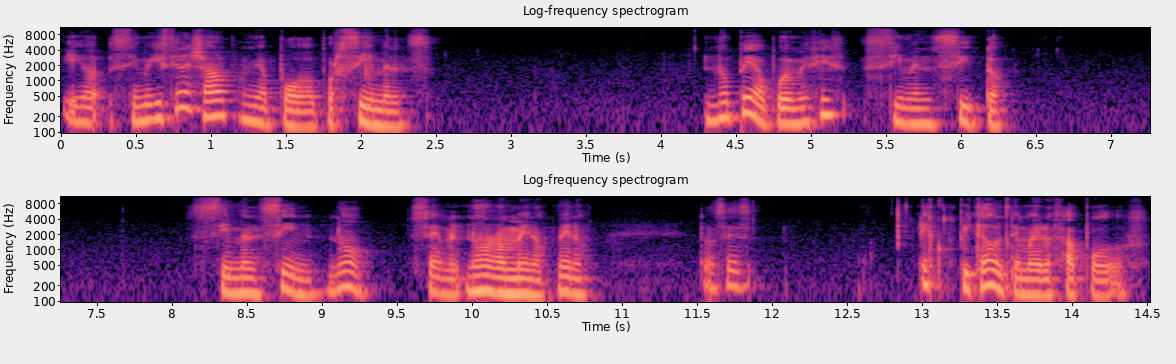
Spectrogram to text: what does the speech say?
Y digo, si me quisieran llamar por mi apodo, por Siemens. No pega, porque me decís Siemensito. Siemensín, no. No, no, menos, menos. Entonces, es complicado el tema de los apodos.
